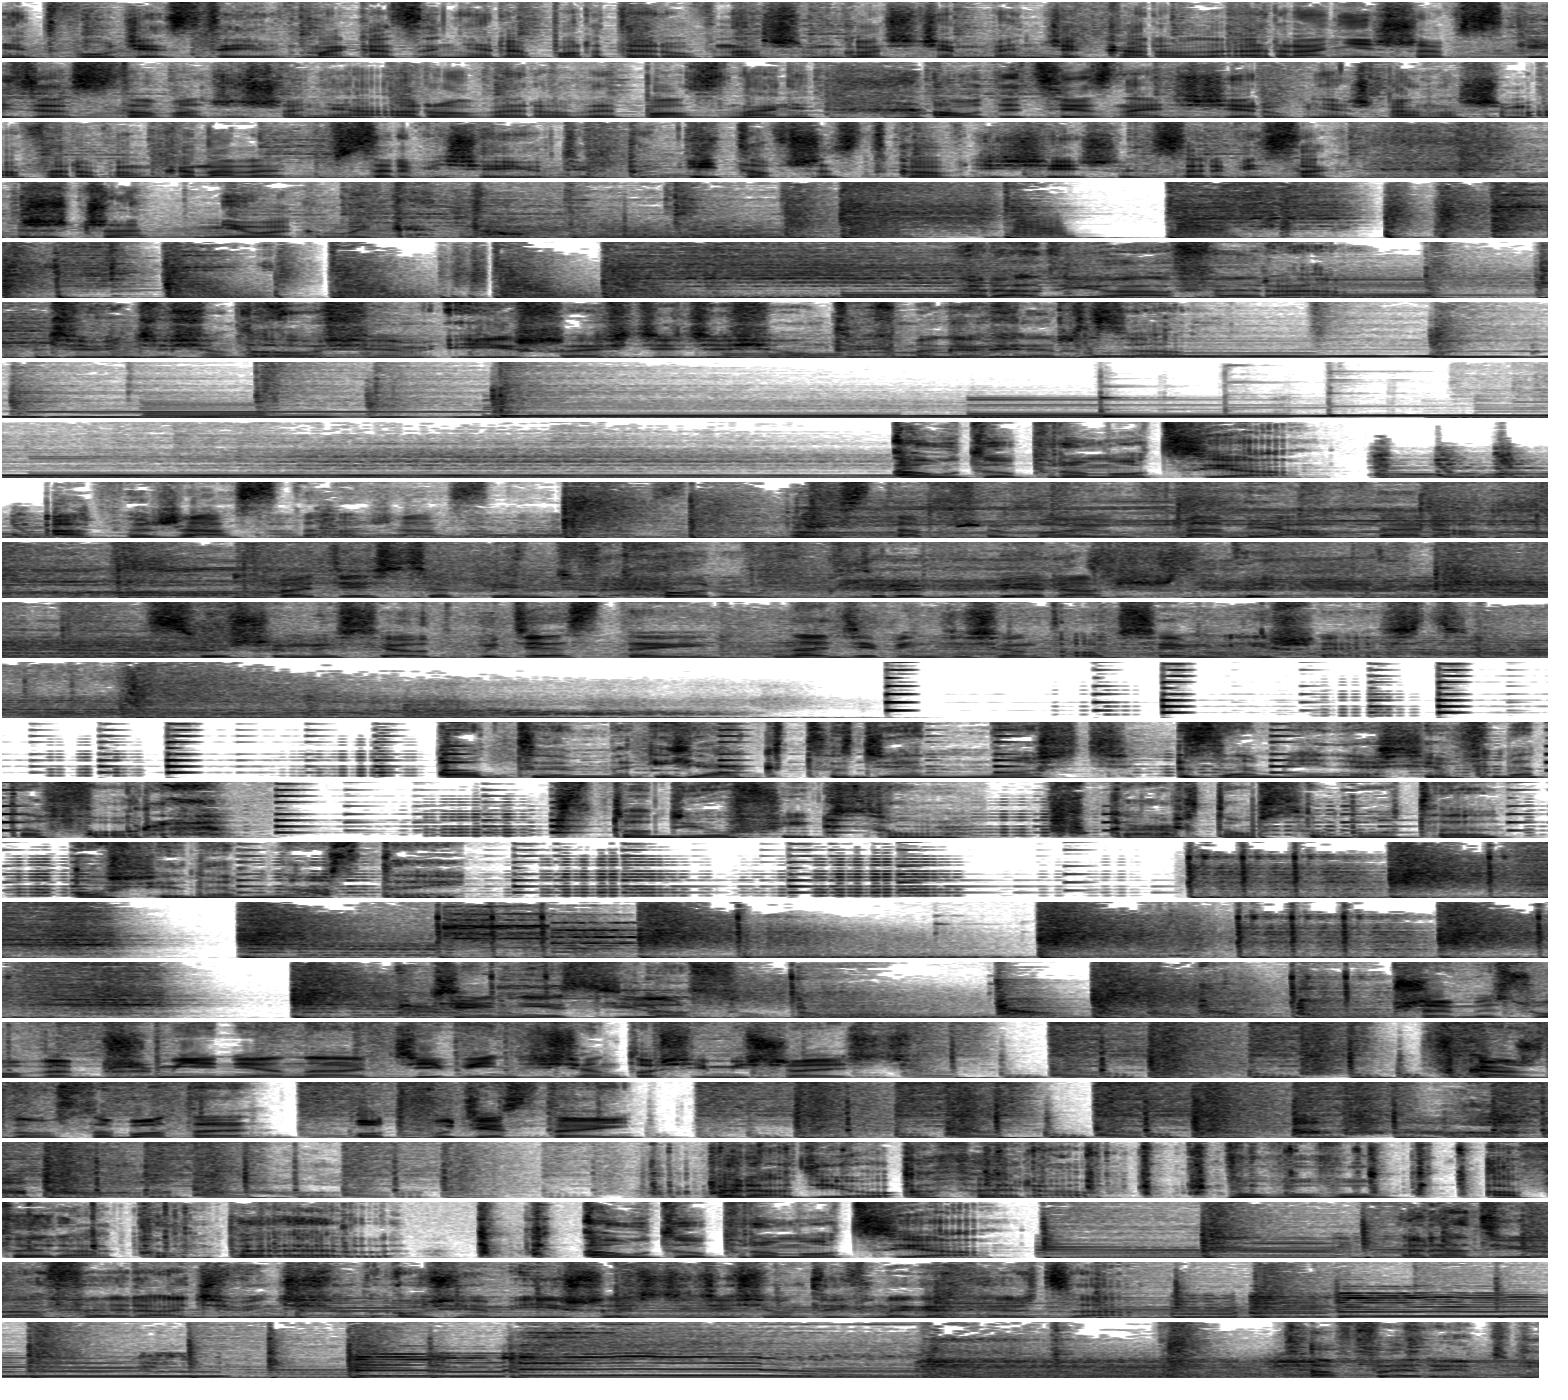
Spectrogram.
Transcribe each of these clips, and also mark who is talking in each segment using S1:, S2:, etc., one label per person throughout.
S1: godzinie 20 w magazynie reporterów. Naszym gościem będzie Karol Raniszewski ze Stowarzyszenia Rowerowy Poznań. Audycję znajdziecie również na naszym aferowym kanale w serwisie YouTube. I to wszystko w dzisiejszych serwisach. Życzę miłego weekendu.
S2: Radio Afera 98,6 MHz. Autopromocja.
S3: Aferzasta. Lista przebojów Radia Afera. 25 utworów, które wybierasz Ty. Słyszymy się o 20 na 98 i 6.
S4: O tym, jak codzienność zamienia się w metaforę. Studio Fixum w każdą sobotę o 17.
S5: Cienie silosu. Przemysłowe brzmienia na 98,6. W każdą sobotę o 20.
S2: Radio Afera. www.afera.com.pl Autopromocja. Radio Afera 98,6 MHz.
S6: Aferytm.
